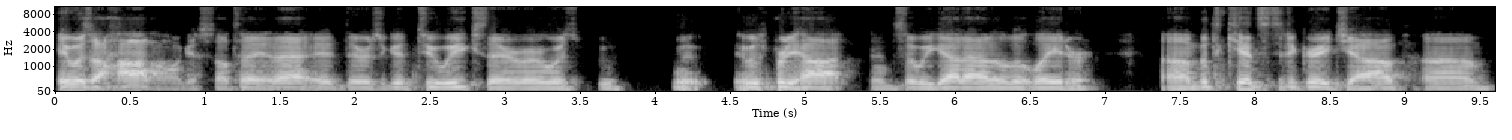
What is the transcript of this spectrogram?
It was a hot August, I'll tell you that. It, there was a good two weeks there where it was it was pretty hot, and so we got out a little bit later. Um, but the kids did a great job. Um,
